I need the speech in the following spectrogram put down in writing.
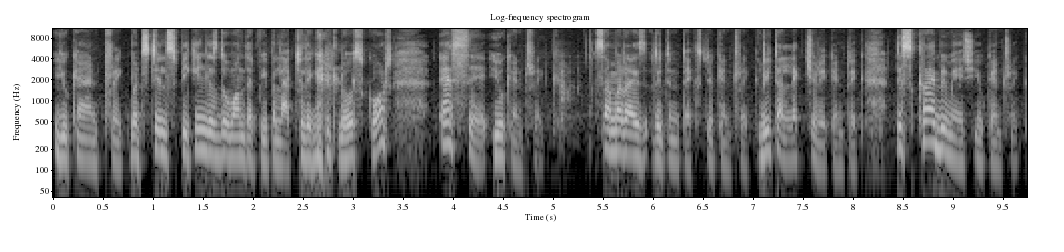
you can trick but still speaking is the one that people actually get low scores essay you can trick summarize written text you can trick. A lecture you can trick. Describe image you can trick.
